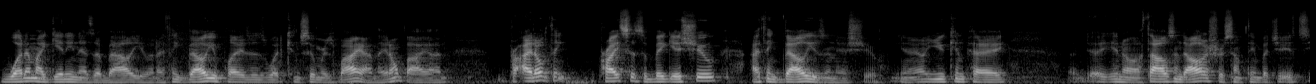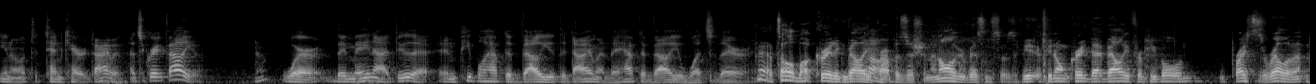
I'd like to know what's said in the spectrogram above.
what am I getting as a value. And I think value plays is what consumers buy on. They don't buy on. I don't think price is a big issue. I think value is an issue. You know, you can pay uh, you know, a thousand dollars for something, but it's you know, it's a ten carat diamond. That's a great value. Yeah. Where they may not do that, and people have to value the diamond. They have to value what's there. yeah, it's all about creating value No. proposition in all of your businesses. If you, if you don't create that value for people, price is irrelevant.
